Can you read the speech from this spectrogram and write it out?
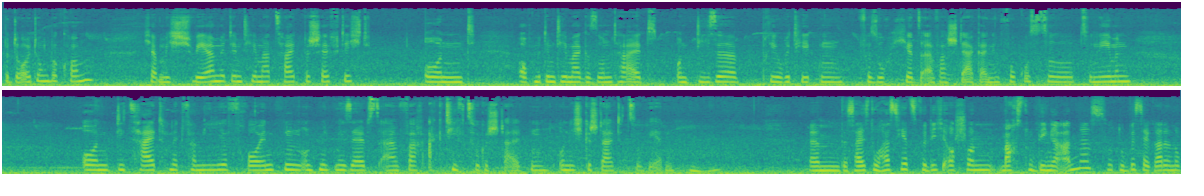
Bedeutung bekommen. Ich habe mich schwer mit dem Thema Zeit beschäftigt und auch mit dem Thema Gesundheit. Und diese Prioritäten versuche ich jetzt einfach stärker in den Fokus zu, zu nehmen und die Zeit mit Familie, Freunden und mit mir selbst einfach aktiv zu gestalten und nicht gestaltet zu werden. Mhm. Ähm, das heißt, du hast jetzt für dich auch schon, machst du Dinge anders? Du bist ja gerade noch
